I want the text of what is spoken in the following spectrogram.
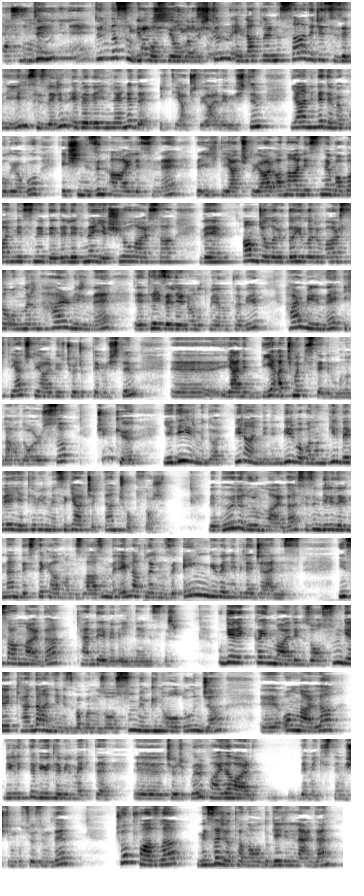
Postumla Dün- ilgili Dün nasıl bir Birkaç post cümle yollamıştım? Evlatlarınız sadece size değil, sizlerin ebeveynlerine de ihtiyaç duyar demiştim. Yani ne demek oluyor bu? Eşinizin ailesine de ihtiyaç duyar, anneannesine, babaannesine, dedelerine yaşıyorlarsa ve amcaları, dayıları varsa onların her birine, e, teyzelerini unutmayalım tabii, her birine ihtiyaç duyar bir çocuk demiştim. E, Yani diye açmak istedim bunu daha doğrusu. Çünkü 7-24 bir annenin, bir babanın bir bebeğe yetebilmesi gerçekten çok zor. Ve böyle durumlarda sizin birilerinden destek almanız lazım ve evlatlarınızı en güvenebileceğiniz insanlar da kendi ebeveynlerinizdir. Bu gerek kayınvalideniz olsun, gerek kendi anneniz babanız olsun mümkün olduğunca e, onlarla birlikte büyütebilmekte e, çocukları fayda var demek istemiştim bu sözümde. Çok fazla mesaj atan oldu gelinlerden.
